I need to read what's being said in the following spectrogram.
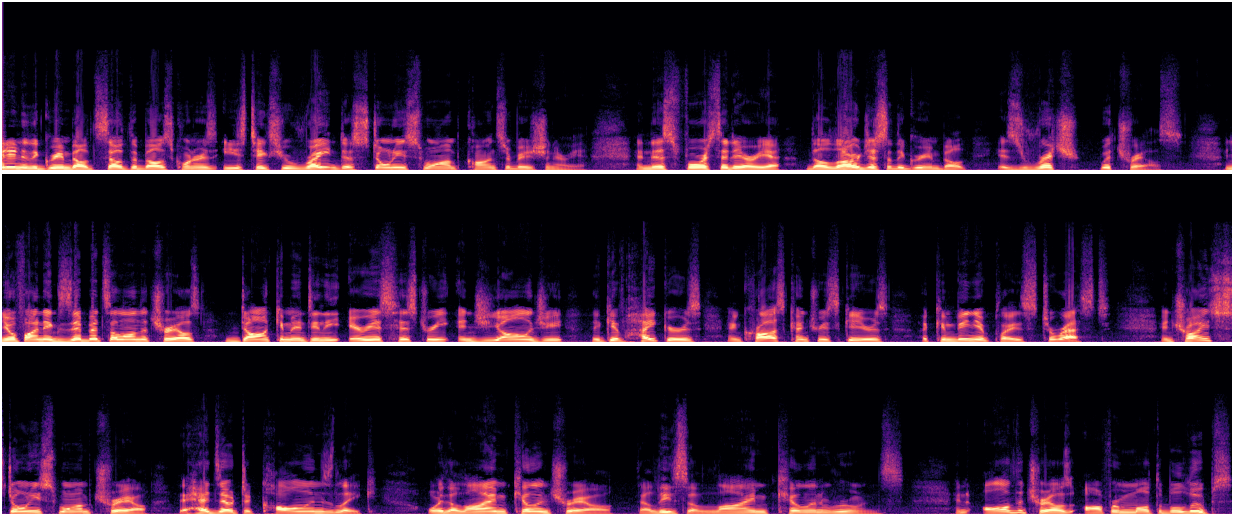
Heading to the Greenbelt south of Bell's Corners East takes you right into Stony Swamp Conservation Area. And this forested area, the largest of the Greenbelt, is rich with trails. And you'll find exhibits along the trails documenting the area's history and geology that give hikers and cross-country skiers a convenient place to rest. And try Stony Swamp Trail that heads out to Collins Lake, or the Lime Kiln Trail that leads to Lime Kiln Ruins and all the trails offer multiple loops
